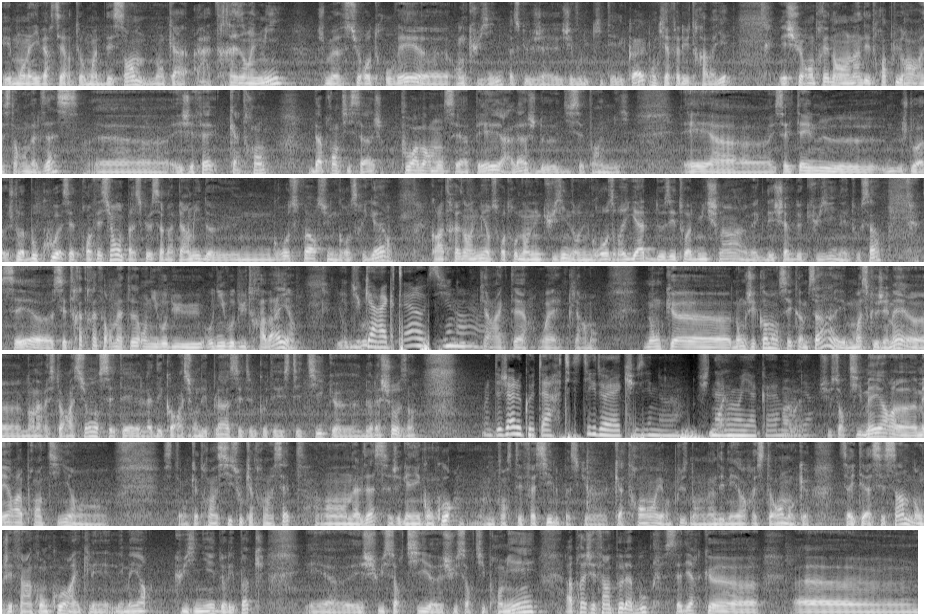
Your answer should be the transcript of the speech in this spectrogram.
et, mon anniversaire était au mois de décembre, donc à, à 13 ans et demi, je me suis retrouvé euh, en cuisine parce que j'ai voulu quitter l'école, donc il a fallu travailler. Et je suis rentré dans l'un des trois plus grands restaurants d'Alsace euh, et j'ai fait 4 ans d'apprentissage pour avoir mon CAP à l'âge de 17 ans et demi. Et, euh, et ça a été une, je dois, je dois beaucoup à cette profession parce que ça m'a permis de, une grosse force, une grosse rigueur. Quand à 13 ans et demi, on se retrouve dans une cuisine, dans une grosse brigade, deux étoiles Michelin avec des chefs de cuisine et tout ça, c'est euh, c'est très très formateur au niveau du, au niveau du travail. Et du caractère aussi, non du caractère, ouais, clairement. Donc, euh, donc j'ai commencé comme ça, et moi, ce que j'aimais euh, dans la restauration, c'était la décoration des plats, c'était le côté esthétique de la chose. hein. Déjà, le côté artistique de la cuisine, euh, finalement, il y a quand même. Ouais. Je suis sorti meilleur, euh, meilleur apprenti en, c'était en 86 ou 87 en Alsace. J'ai gagné le concours. En même temps, c'était facile parce que 4 ans et en plus dans l'un des meilleurs restaurants, donc euh, ça a été assez simple. Donc j'ai fait un concours avec les, les meilleurs cuisiniers de l'époque et, euh, et je suis sorti, euh, je suis sorti premier. Après, j'ai fait un peu la boucle, c'est-à-dire que euh,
